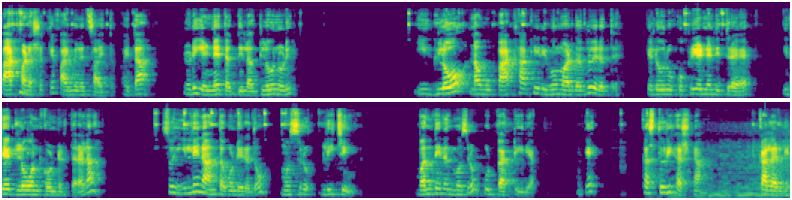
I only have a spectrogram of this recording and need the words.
ಪ್ಯಾಕ್ ಮಾಡೋಷ್ಟಕ್ಕೆ ಫೈವ್ ಮಿನಿಟ್ಸ್ ಆಯಿತು. ಆಯಿತಾ? ನೋಡಿ, ಎಣ್ಣೆ ತೆಗ್ದಿಲ್ಲ. ಗ್ಲೋ ನೋಡಿ. ಈ ಗ್ಲೋ ನಾವು ಪ್ಯಾಕ್ ಹಾಕಿ ರಿಮೂವ್ ಮಾಡಿದಾಗಲೂ ಇರುತ್ತೆ. ಕೆಲವರು ಕೊಬ್ಬರಿ ಎಣ್ಣೆಲಿದ್ದರೆ ಇದೇ ಗ್ಲೋ ಅಂದ್ಕೊಂಡಿರ್ತಾರಲ್ಲ ಸೊ ಇಲ್ಲಿ ನಾನು ತಗೊಂಡಿರೋದು ಮೊಸರು ಬ್ಲೀಚಿಂಗ್ ಒಂದಿನದ ಮೊಸರು ಫುಡ್ ಬ್ಯಾಕ್ಟೀರಿಯಾ ಓಕೆ ಕಸ್ತೂರಿ ಅರ್ಶಿನ ಕಲರ್ಗೆ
